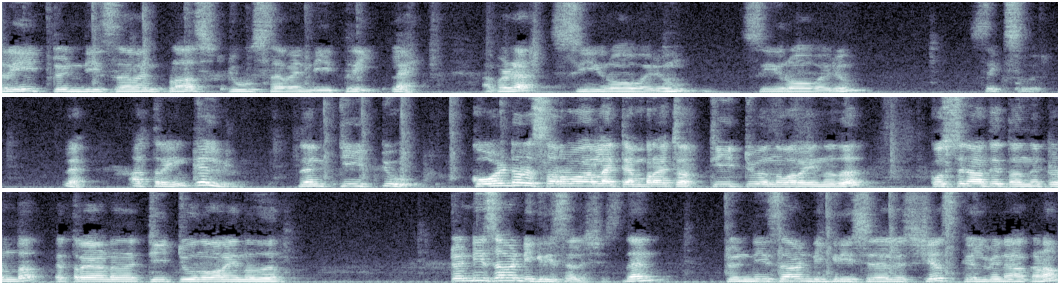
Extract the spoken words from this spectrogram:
Three twenty seven plus two seventy three അല്ലേ? അപ്പോൾ സീറോ വരും സീറോ വരും സിക്സ് വരും. അല്ലേ? അത്രയും kelvin then T two cold റിസർവറിലെ ടെമ്പറേച്ചർ ടി ടു എന്ന് പറയുന്നത് ക്വസ്റ്റിനകത്ത് തന്നിട്ടുണ്ട്. എത്രയാണ് ടി ടു എന്ന് പറയുന്നത്? Twenty seven degree Celsius then twenty seven degree Celsius kelvin ആക്കണം.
